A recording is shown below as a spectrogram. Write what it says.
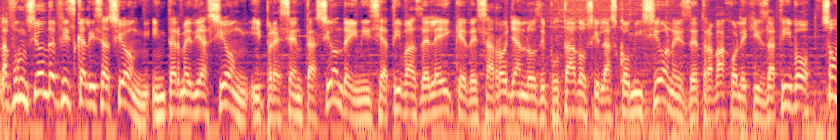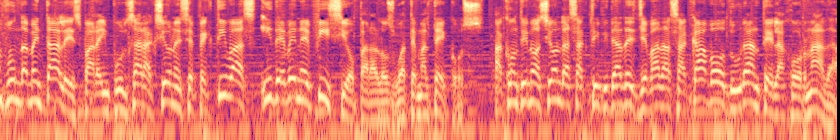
La función de fiscalización, intermediación y presentación de iniciativas de ley que desarrollan los diputados y las comisiones de trabajo legislativo son fundamentales para impulsar acciones efectivas y de beneficio para los guatemaltecos. A continuación, las actividades llevadas a cabo durante la jornada.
